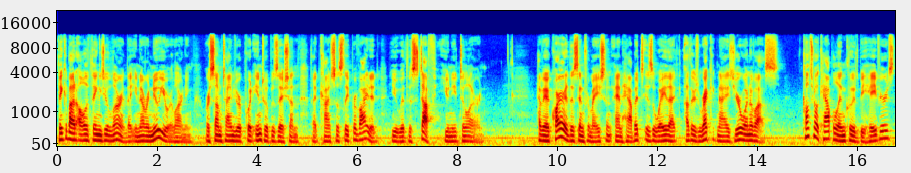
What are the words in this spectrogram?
Think about all the things you learned that you never knew you were learning, or sometimes you were put into a position that consciously provided you with the stuff you need to learn. Having acquired this information and habits is a way that others recognize you're one of us. Cultural capital includes behaviors,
